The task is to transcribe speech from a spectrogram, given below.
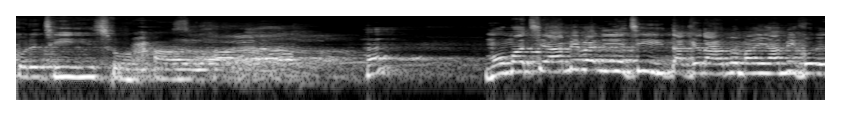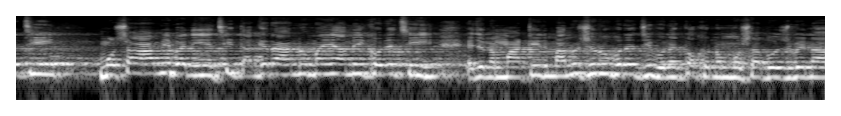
করেছি। হ্যাঁ? মৌমাছি আমি বানিয়েছি, তাকে রাহনুমাই আমি করেছি। মশা আমি বানিয়েছি, তাকে রাহনুমাই আমি করেছি। এজন্য মাটির মানুষের উপরে জীবনে কখনো মশা বসবে না।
